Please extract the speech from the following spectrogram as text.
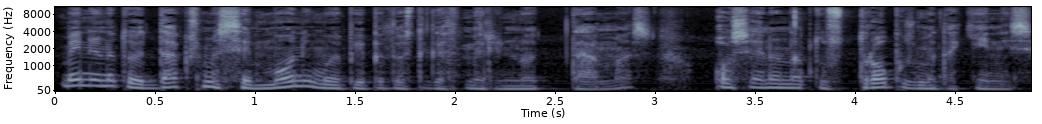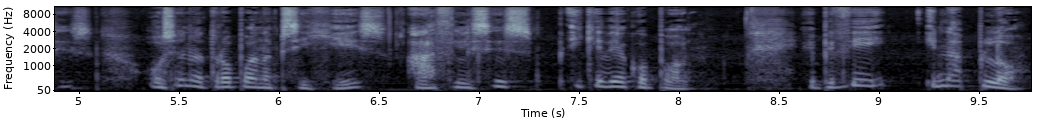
Μένει να το εντάξουμε σε μόνιμο επίπεδο στην καθημερινότητά μας ως έναν από τους τρόπους μετακίνησης, ως έναν τρόπο αναψυχής, άθλησης ή και διακοπών. Επειδή είναι απλό,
